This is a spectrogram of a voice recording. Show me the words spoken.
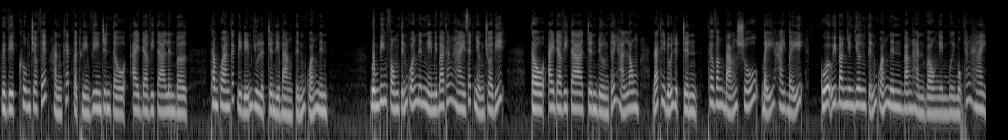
về việc không cho phép hành khách và thuyền viên trên tàu Aidavita lên bờ, tham quan các địa điểm du lịch trên địa bàn tỉnh Quảng Ninh. Đồn biên phòng tỉnh Quảng Ninh ngày 13 tháng 2 xác nhận cho biết, tàu Aidavita trên đường tới Hạ Long đã thay đổi lịch trình theo văn bản số 727 của Ủy ban Nhân dân tỉnh Quảng Ninh ban hành vào ngày 11 tháng 2.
